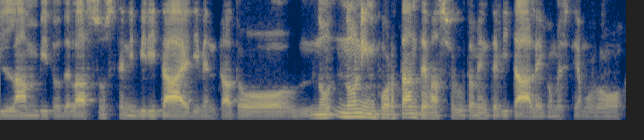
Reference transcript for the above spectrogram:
l'ambito della sostenibilità è diventato no, non importante ma assolutamente vitale, come stiamo,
